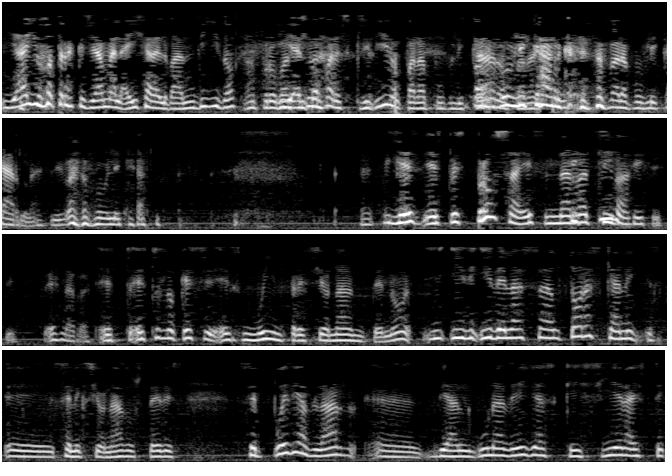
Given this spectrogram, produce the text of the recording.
y hay otras que se llama la hija del bandido. Aprobación para escribir o para publicar. Para publicar, para, publicarla, sí, para publicarla. Y es, esto es prosa, es narrativa. Sí, sí, sí, es narrativa. Esto, esto, es lo que es, es muy impresionante, ¿no? Y, y, y de las autoras que han eh, seleccionado ustedes, ¿Se puede hablar eh, de alguna de ellas que hiciera este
